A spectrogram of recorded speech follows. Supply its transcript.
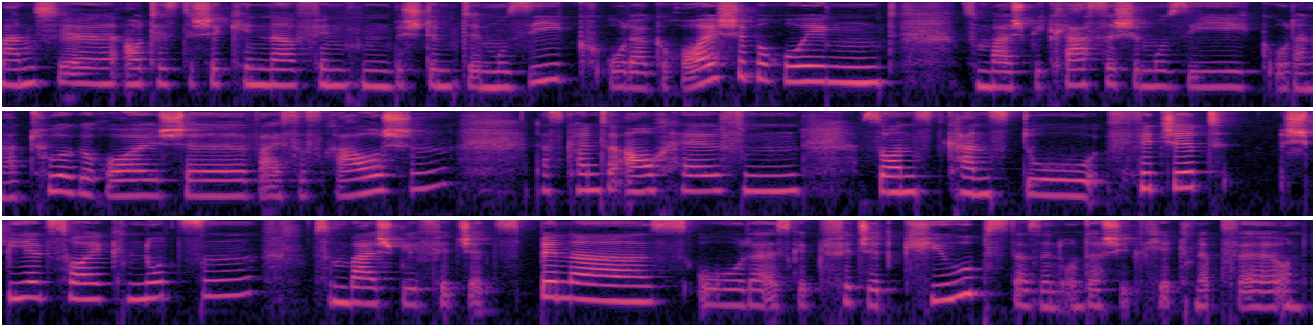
Manche autistische Kinder finden bestimmte Musik oder Geräusche beruhigend, zum Beispiel klassische Musik oder Naturgeräusche, weißes Rauschen. Das könnte auch helfen. Sonst kannst du Fidget Spielzeug nutzen, zum Beispiel Fidget Spinners oder es gibt Fidget Cubes, da sind unterschiedliche Knöpfe und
